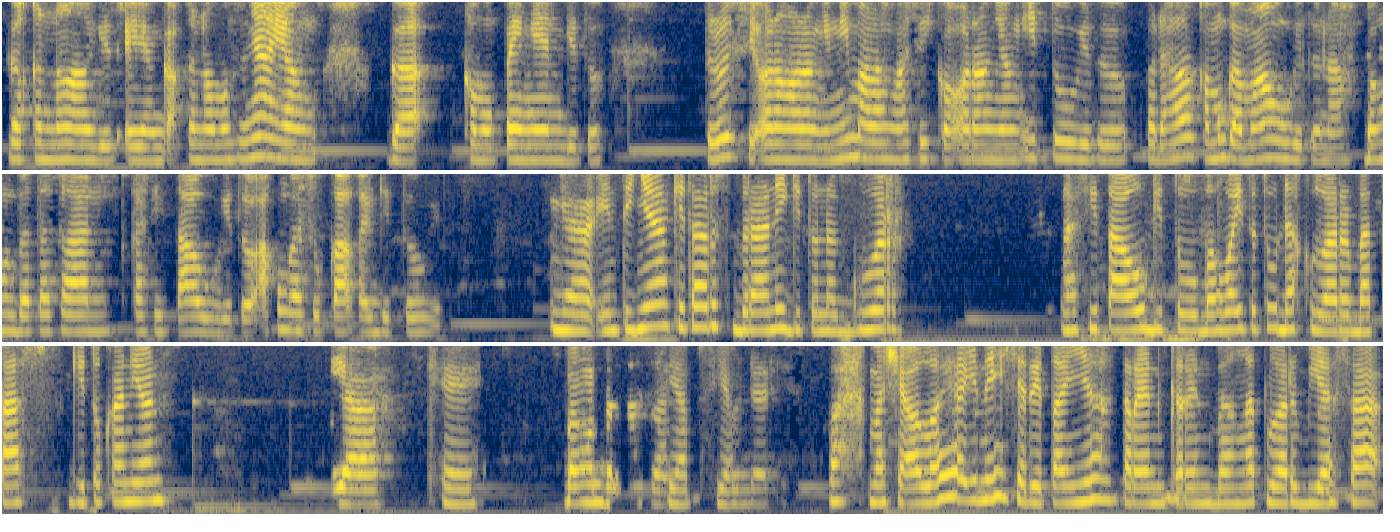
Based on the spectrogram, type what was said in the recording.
gak kenal gitu. Eh yang gak kenal maksudnya yang gak kamu pengen gitu. Terus si orang-orang ini malah ngasih ke orang yang itu gitu. Padahal kamu gak mau gitu. Nah, bangun batasan, kasih tahu gitu. Aku gak suka kayak gitu. gitu. ya intinya kita harus berani gitu negur ngasih tahu gitu bahwa itu tuh udah keluar batas gitu kan Yon? Ya, Oke, bangun batasan. siap-siap. Boundaries. Wah, masya Allah ya ini ceritanya keren-keren banget, luar biasa.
